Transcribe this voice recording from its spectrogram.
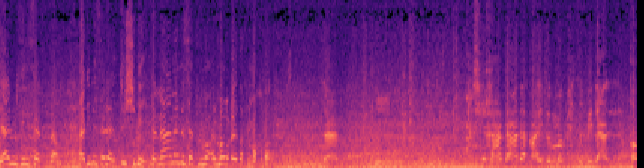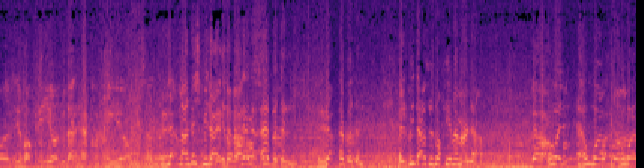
لا نلزم السلف بأمر. هذه مسألة تشبه تماما مسألة الموعظة في المقبرة. نعم. شيخ عندها علاقة أيضا مبحث البدعة الإضافية والبدعة الحقيقية ومسألة لا ما عندهاش بدعة إضافية. لا, لا أبدا. لا أبدا. البدعة الإضافية ما معناها؟ هو هو هو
